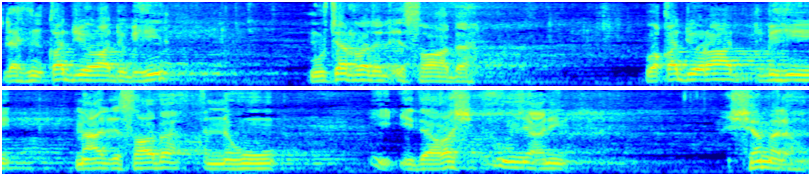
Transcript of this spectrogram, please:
لكن قد يراد به مجرد الإصابة. وقد يراد به مع الإصابة أنه إذا غشهم يعني شملهم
